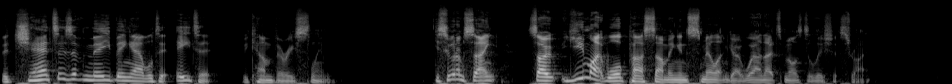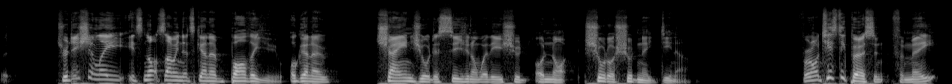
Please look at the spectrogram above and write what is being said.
the chances of me being able to eat it become very slim. You see what I'm saying? So you might walk past something and smell it and go, wow, that smells delicious, right? But traditionally, it's not something that's going to bother you or going to change your decision on whether you should or not should or shouldn't eat dinner. For an autistic person, for me,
